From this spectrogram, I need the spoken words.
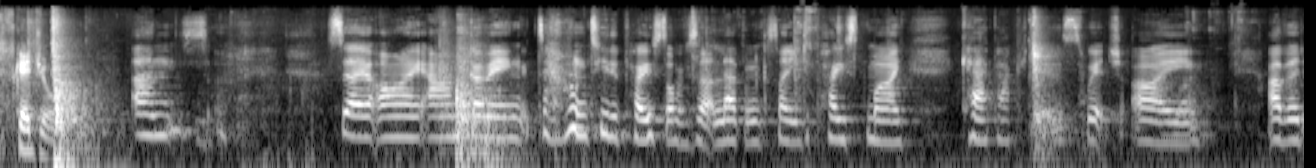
schedule? Um, so, so I am going down to the post office at 11 because I need to post my care packages, which I, I have a,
